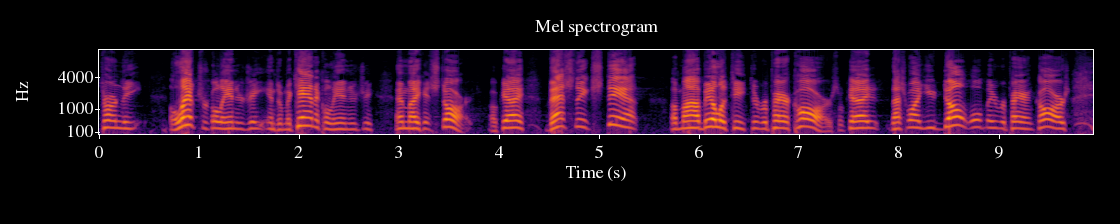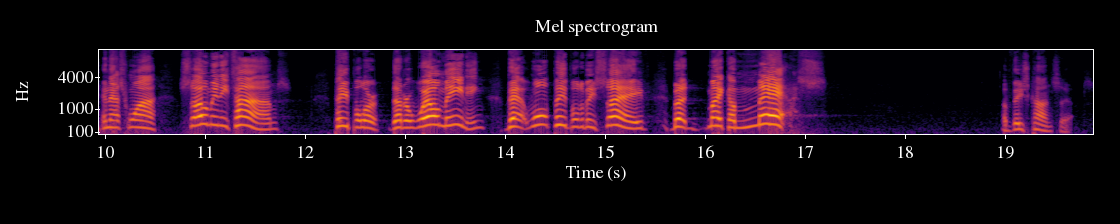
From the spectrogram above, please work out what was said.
turn the electrical energy into mechanical energy and make it start. Okay? That's the extent of my ability to repair cars. Okay? That's why you don't want me repairing cars, and that's why so many times people are that are well meaning that want people to be saved but make a mess of these concepts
